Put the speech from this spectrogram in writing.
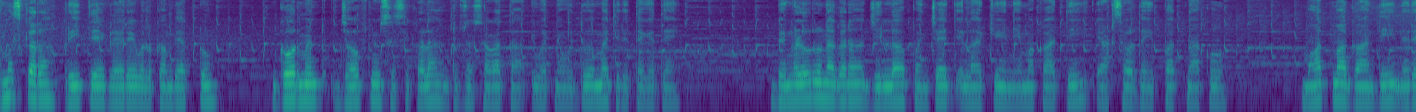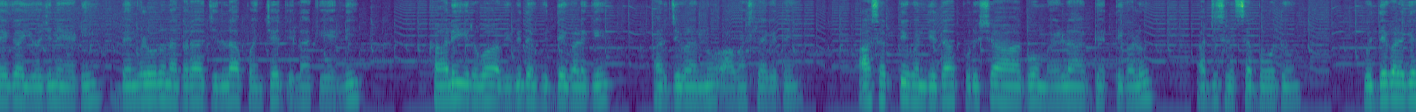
ನಮಸ್ಕಾರ, ಪ್ರೀತಿಯ ಗೆಳೆಯರೇ welcome back to government job news Sasikala ಯೂಟ್ಯೂಬ್ನ ಸ್ವಾಗತ. ಇವತ್ತಿನ ಉದ್ಯೋಗ ಮಾಹಿತಿ ತೆಗೆದೆ ಬೆಂಗಳೂರು ನಗರ ಜಿಲ್ಲಾ ಪಂಚಾಯತ್ ಇಲಾಖೆ ನೇಮಕಾತಿ ಎರಡು ಸಾವಿರದ ಇಪ್ಪತ್ತ್ನಾಲ್ಕು ಮಹಾತ್ಮ ಗಾಂಧಿ ನರೇಗಾ ಯೋಜನೆಯಡಿ ಬೆಂಗಳೂರು ನಗರ ಜಿಲ್ಲಾ ಪಂಚಾಯತ್ ಇಲಾಖೆಯಲ್ಲಿ ಖಾಲಿ ಇರುವ ವಿವಿಧ ಹುದ್ದೆಗಳಿಗೆ ಅರ್ಜಿಗಳನ್ನು ಆಹ್ವಾನಿಸಲಾಗಿದೆ. ಆಸಕ್ತಿ ಹೊಂದಿದ ಪುರುಷ ಹಾಗೂ ಮಹಿಳಾ ಅಭ್ಯರ್ಥಿಗಳು ಅರ್ಜಿ ಸಲ್ಲಿಸಬಹುದು ಹುದ್ದೆಗಳಿಗೆ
